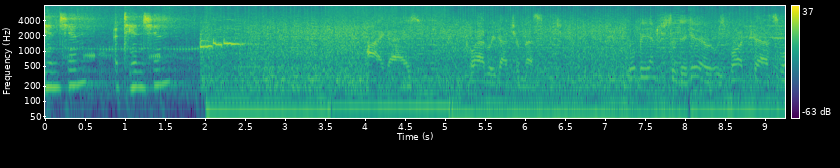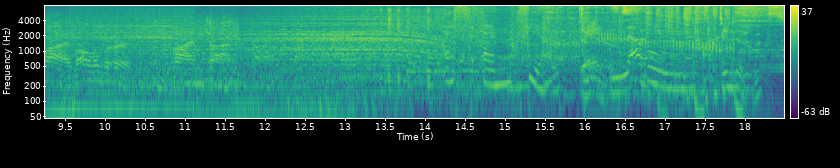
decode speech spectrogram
Attention, attention. Hi, guys. Glad we got your message. You'll be interested to hear it was broadcast live all over Earth in prime time. FM4 Labo Deluxe.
